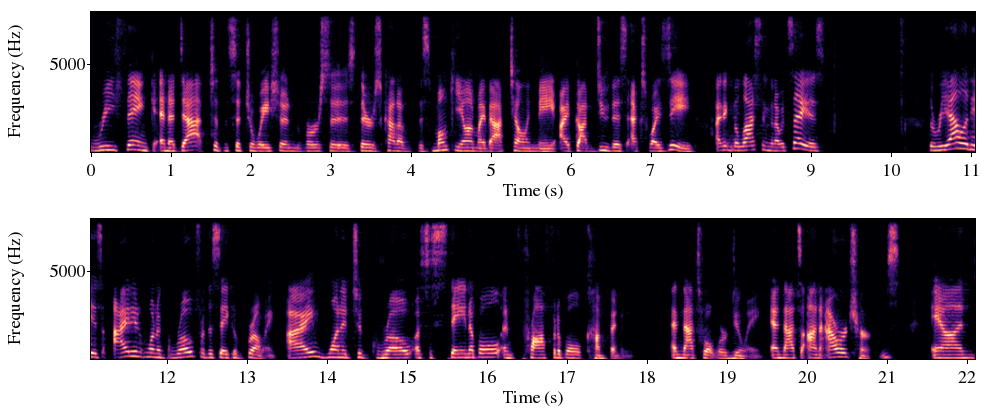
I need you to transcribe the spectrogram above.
rethink and adapt to the situation versus there's kind of this monkey on my back telling me I've got to do this XYZ. I think the last thing that I would say is the reality is I didn't want to grow for the sake of growing. I wanted to grow a sustainable and profitable company. And that's what we're doing. And that's on our terms. And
